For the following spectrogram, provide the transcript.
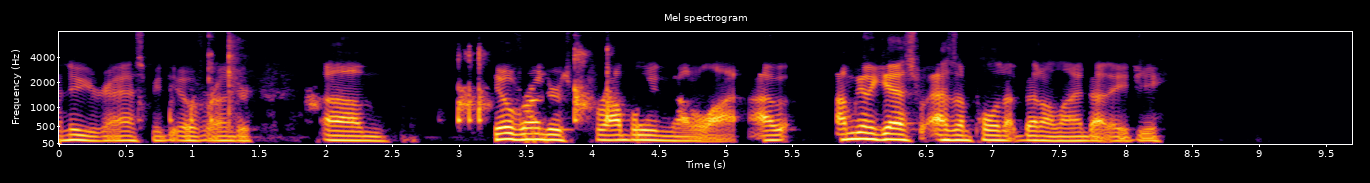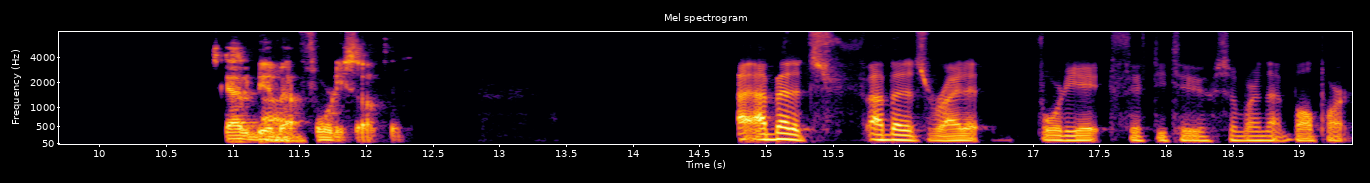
I knew you were going to ask me the over under. Um, the over under is probably not a lot. I I'm going to guess as I'm pulling up betonline.ag. It's got to be about um, 40 something. I, I, bet it's I bet it's right at 48, 52, somewhere in that ballpark.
